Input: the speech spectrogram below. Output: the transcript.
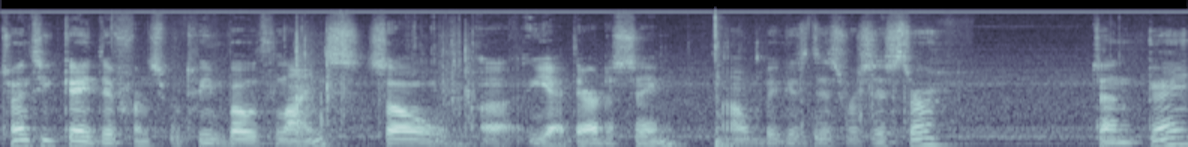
20k difference between both lines. So uh, yeah, they're the same. How big is this resistor? 10k.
